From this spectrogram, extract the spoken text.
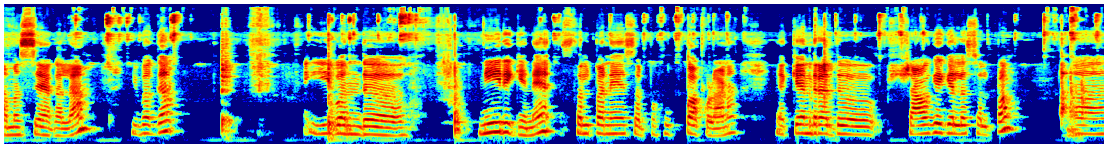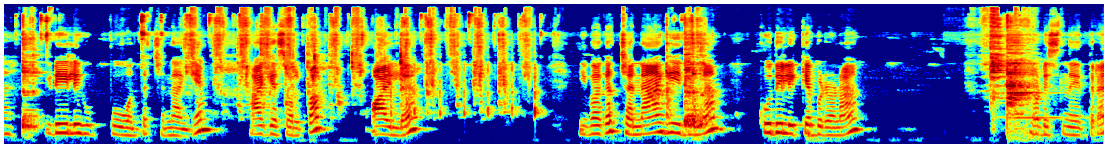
ಸಮಸ್ಯೆ ಆಗಲ್ಲ. ಇವಾಗ ಈ ಒಂದು ನೀರಿಗೆನೆ ಸ್ವಲ್ಪನೇ ಸ್ವಲ್ಪ ಉಪ್ಪು ಹಾಕೊಳ್ಳೋಣ. ಯಾಕೆಂದರೆ ಅದು ಶಾವಿಗೆಗೆಲ್ಲ ಸ್ವಲ್ಪ ಇಡೀಲಿ ಉಪ್ಪು ಅಂತ ಚೆನ್ನಾಗಿ. ಹಾಗೆ ಸ್ವಲ್ಪ ಆಯಿಲ್ ಇವಾಗ ಚೆನ್ನಾಗಿ ಇದನ್ನು ಕುದಿಲಿಕ್ಕೆ ಬಿಡೋಣ. ನೋಡಿ ಸ್ನೇಹಿತರೆ,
